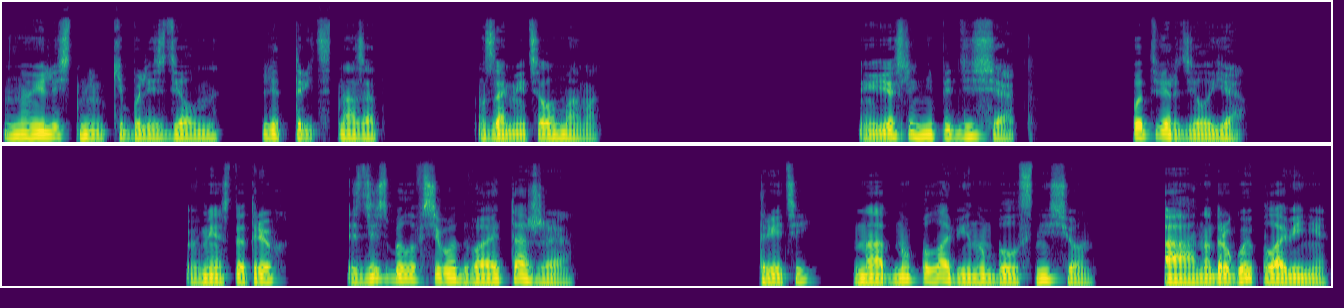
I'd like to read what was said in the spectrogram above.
Ну или снимки были сделаны лет 30 назад, заметила мама. Если не 50, подтвердил я. Вместо трех здесь было всего два этажа. Третий на одну половину был снесен, а на другой половине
